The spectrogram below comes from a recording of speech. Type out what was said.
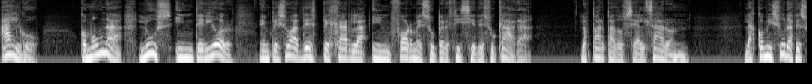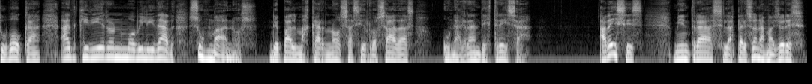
Algo como una luz interior, empezó a despejar la informe superficie de su cara. Los párpados se alzaron. Las comisuras de su boca adquirieron movilidad, sus manos, de palmas carnosas y rosadas, una gran destreza. A veces, mientras las personas mayores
